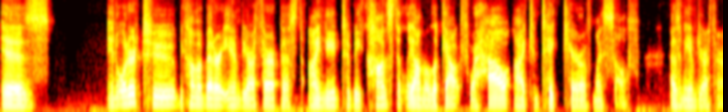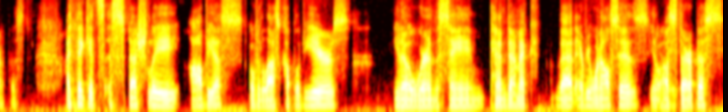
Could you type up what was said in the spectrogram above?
is in order to become a better EMDR therapist, I need to be constantly on the lookout for how I can take care of myself as an EMDR therapist. I think it's especially obvious over the last couple of years. You know, we're in the same pandemic that everyone else is, you know, right. us therapists.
